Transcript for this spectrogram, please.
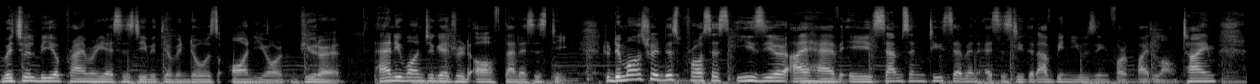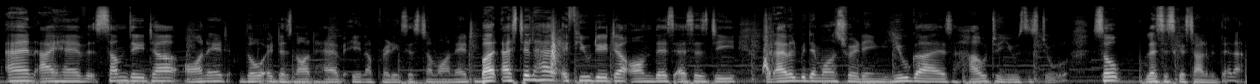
which will be your primary SSD with your Windows on your computer and you want to get rid of that SSD. To demonstrate this process easier, I have a Samsung T7 SSD that I've been using for quite a long time and I have some data on it though it does not have an operating system on it but I still have a few data on this SSD that I will be demonstrating you guys how to use this tool. So let's just get started with that.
